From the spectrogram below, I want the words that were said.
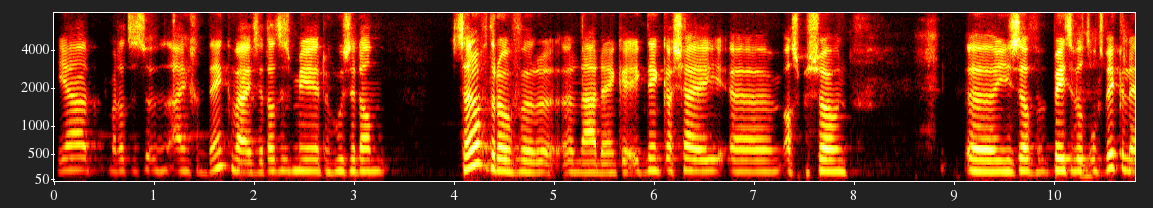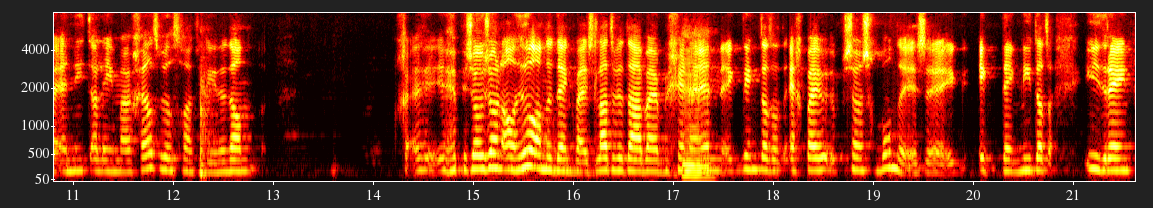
Ja, maar dat is hun eigen denkwijze. Dat is meer hoe ze dan zelf erover eh, nadenken. Ik denk als jij eh, als persoon eh, jezelf beter wilt ontwikkelen en niet alleen maar geld wilt gaan verdienen, dan heb je sowieso een al heel andere denkwijze. Laten we daarbij beginnen. Hmm. En ik denk dat dat echt bij persoonsgebonden is. Eh, Ik, ik denk niet dat iedereen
